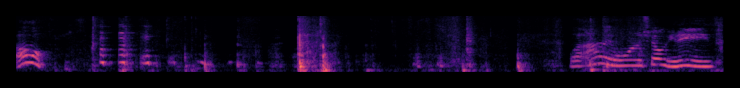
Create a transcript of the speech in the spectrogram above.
Oh! well, I didn't want to show you these.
